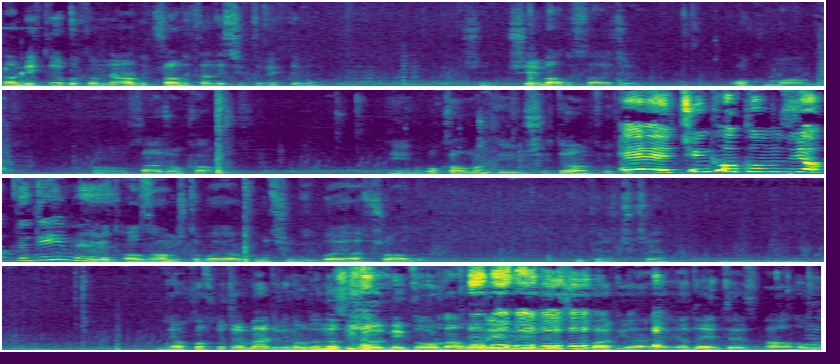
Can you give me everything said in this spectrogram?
Tamam bekle bakalım ne aldık. Sandıktan ne çıktı bekle mi? Şey, şey mi aldık sadece? Ok mu aldık? Hı, sadece ok almışız. İyi ok almak da iyi bir şey. Devam et bakalım. Evet çünkü okumuz yoktu değil mi? Evet azalmıştı bayağı okumuz. Şimdi bayağı çoğaldı. Yukarı çıkacağım. Ya koskoca merdiveni orada nasıl görmekte oradan oraya gidebiliyorsun bak ya ya da enteresan. Al onu.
